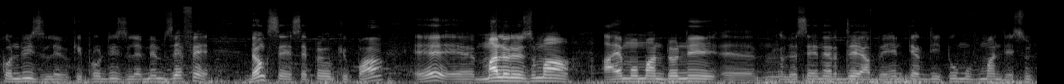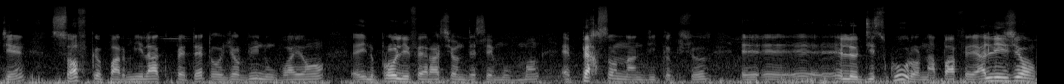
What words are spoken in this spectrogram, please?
conduisent, qui produisent les mêmes effets. Donc c'est préoccupant et euh, malheureusement, à un moment donné, euh, le CNRD avait interdit tout mouvement de soutien, sauf que par miracle, peut-être aujourd'hui, nous voyons une prolifération de ces mouvements et personne n'en dit quelque chose. Et, le discours, on n'a pas fait allusion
